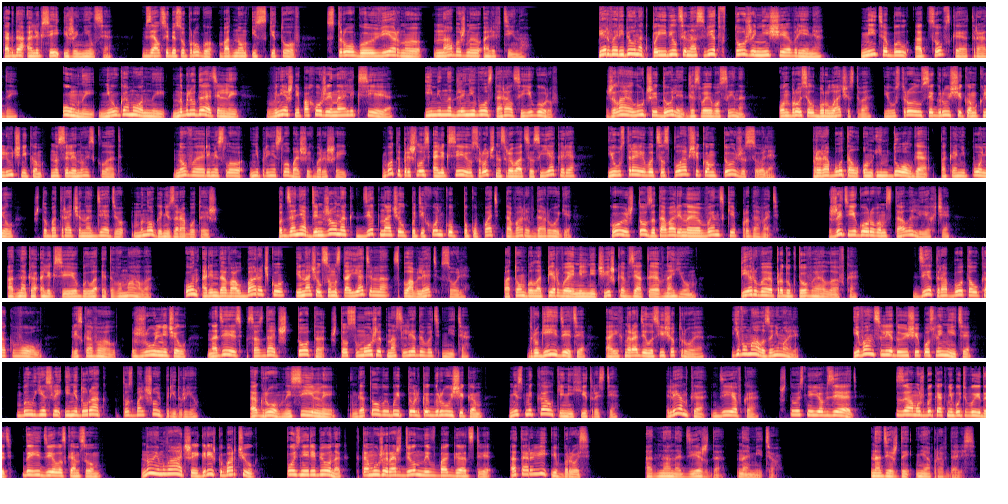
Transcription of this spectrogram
Тогда Алексей и женился. Взял себе супругу в одном из скитов – строгую, верную, набожную Алевтину. Первый ребенок появился на свет в то же нищее время. Митя был отцовской отрадой. Умный, неугомонный, наблюдательный, внешне похожий на Алексея. Именно для него старался Егоров. Желая лучшей доли для своего сына, он бросил бурлачество и устроился грузчиком-ключником на соляной склад. Новое ремесло не принесло больших барышей. Вот и пришлось Алексею срочно срываться с якоря и устраиваться с плавщиком той же соли. Проработал он им долго, пока не понял, что батрача на дядю много не заработаешь. Подзаняв деньжонок, дед начал потихоньку покупать товары в дороге, кое-что затоваренное в Энске продавать. Жить Егоровым стало легче. Однако Алексею было этого мало. Он арендовал барочку и начал самостоятельно сплавлять соль. Потом была первая мельничишка, взятая в наем, первая продуктовая лавка. Дед работал как вол, рисковал, жульничал, надеясь создать что-то, что сможет наследовать Митя. Другие дети, а их народилось еще трое, его мало занимали. Иван, следующий после Мити, был, если и не дурак, то с большой придурью огромный, сильный, готовый быть только грузчиком, не смекалки, ни хитрости. Ленка — девка, что с нее взять? Замуж бы как-нибудь выдать, да и дело с концом. Ну и младший, Гришка Борчук, поздний ребенок, к тому же рожденный в богатстве. Оторви и брось. Одна надежда на Митю. Надежды не оправдались.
